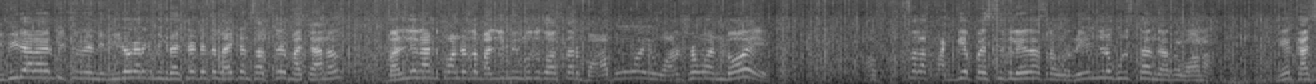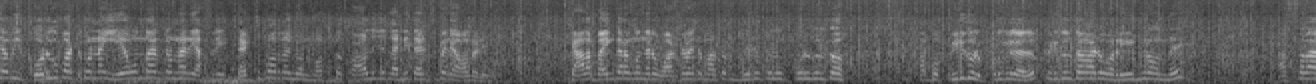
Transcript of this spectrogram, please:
ఈ వీడియో ఎలా అనిపించిందండి? వీడియో కనుక మీకు నచ్చినట్టయితే లైక్ అండ్ సబ్స్క్రైబ్ మా ఛానల్. మళ్ళీ ఇలాంటి కాంటెంట్లో మళ్ళీ మీ ముందుకు వస్తారు. బాబోయ్ వర్షం అండోయ్. అసలు తగ్గే పరిస్థితి లేదు. అసలు ఒక రేంజ్లో కురుస్తుంది అసలు వాన. నేను కాసేపు ఈ గొడుగు పట్టుకున్నా ఏముందానికి ఉన్నది అసలు ఇది తడిచిపోతున్నాను చూడండి. మొత్తం కాళ్ళు చేతులు అన్నీ తడిచిపోయినాయి ఆల్రెడీ చాలా భయంకరంగా ఉందండి. వర్షం అయితే మాత్రం మిడుపులు పురుగులతో అబ్బో పిడుగులు. పురుగులు కాదు. పిడుగులతో పాటు ఒక రేంజ్లో ఉంది. అసలు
